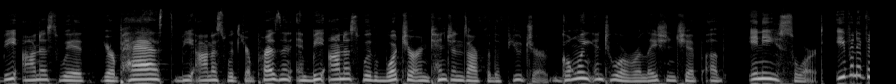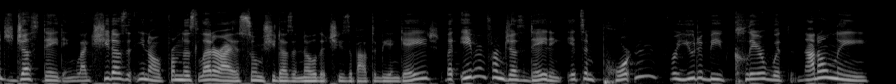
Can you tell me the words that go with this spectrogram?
Be honest with your past, be honest with your present, and be honest with what your intentions are for the future. Going into a relationship of any sort, even if it's just dating. Like she doesn't, you know, from this letter, I assume she doesn't know that she's about to be engaged. But even from just dating, it's important for you to be clear with not only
